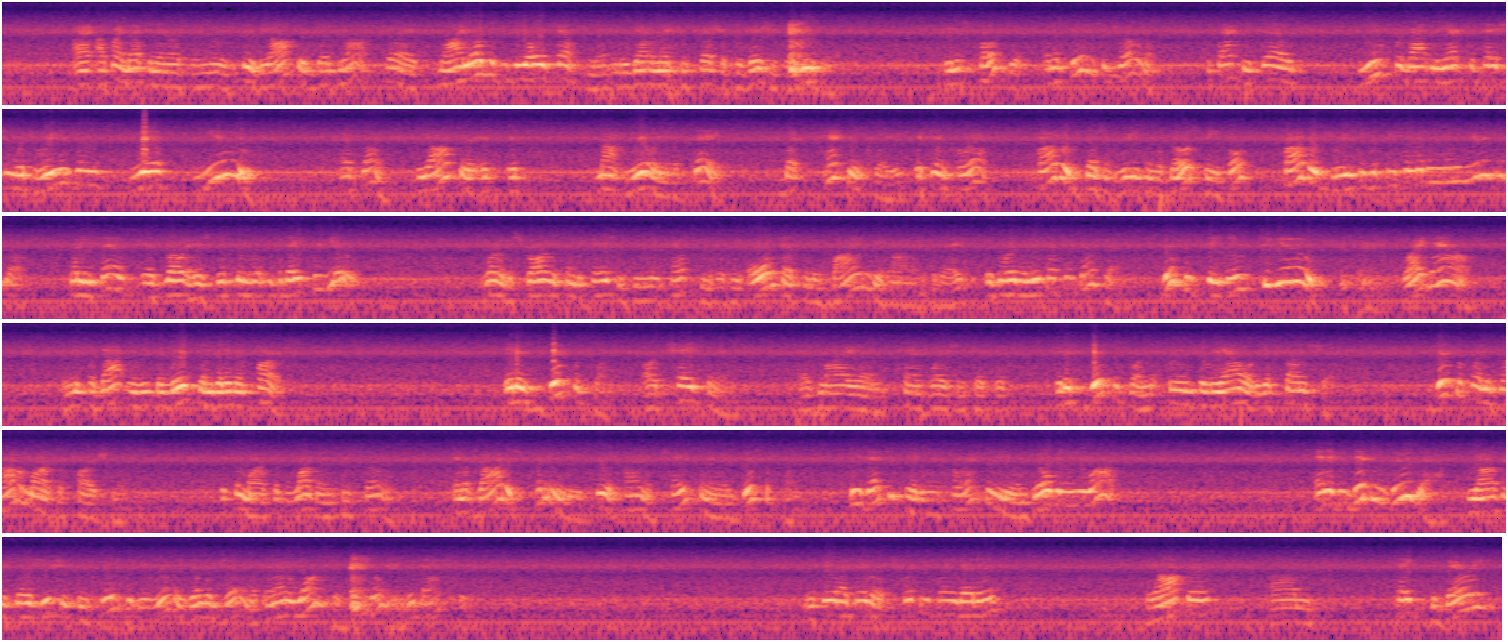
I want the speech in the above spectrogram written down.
I, I find that's an interesting move, too. The author does not say, now I know this is the Old Testament, and we've got to make some special provision for using. He just quotes it, and the students should show them. In fact, he says, You've forgotten the exhortation which reasons with you as sons. The author, it's, it's not really a mistake, but technically it's incorrect. Proverbs doesn't reason with those people. Proverbs reasons with people living many years ago. But he says, as though it has just been written today for you. One of the strongest indications in the New Testament that the Old Testament is binding on us today is the way the New Testament does that. This is speaking to you right now. And you've forgotten the wisdom that it imparts. It is discipline or chastening, as my uh, translation puts it. It is discipline that proves the reality of sonship. Discipline is not a mark of harshness. It's a mark of loving concern. And if God is putting you through a time of chastening and discipline, He's educating and correcting you and building you up. And if He didn't do that, the author says you should conclude that you're really illegitimate and unwanted children. You're bastards. You see what I say? What a tricky thing that is? The author um, takes the very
